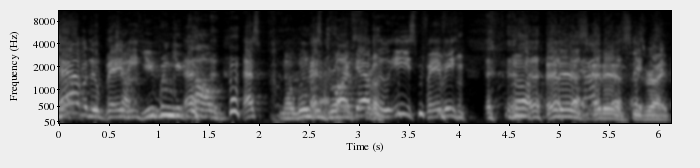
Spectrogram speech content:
Avenue, Chuck, baby. you bring your car. That's No, we'll that's do Park drive-through. Avenue East, baby. it is. It is. He's right.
